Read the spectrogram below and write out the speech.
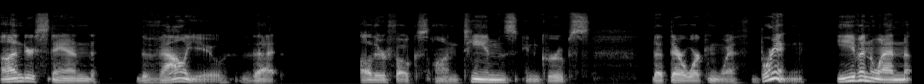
understand the value that other folks on teams, in groups that they're working with bring, even when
